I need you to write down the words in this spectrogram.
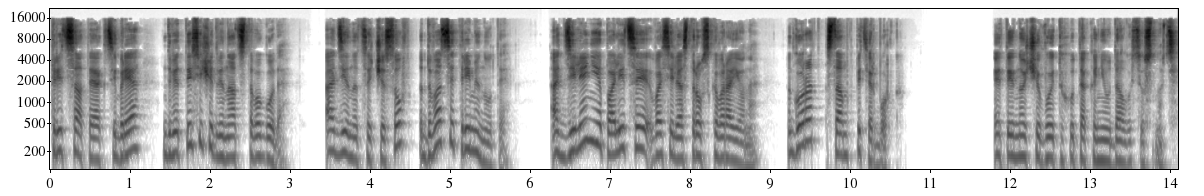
30 октября 2012 года. 11 часов 23 минуты. Отделение полиции Василиостровского района. Город Санкт-Петербург. Этой ночью Войтуху так и не удалось уснуть.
